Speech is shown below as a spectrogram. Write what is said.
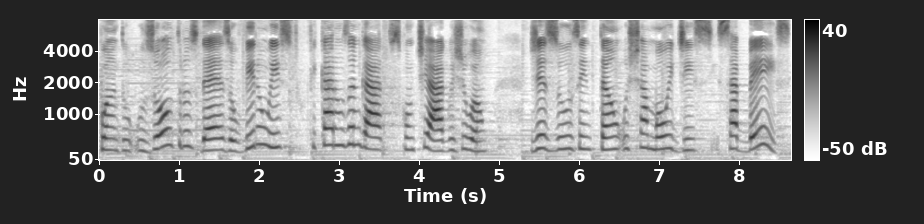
Quando os outros dez ouviram isto, ficaram zangados com Tiago e João. Jesus então os chamou e disse: Sabeis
